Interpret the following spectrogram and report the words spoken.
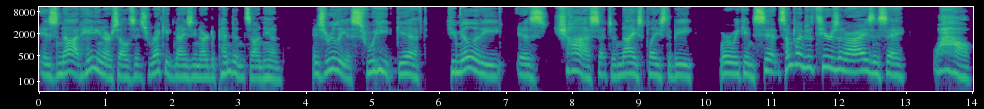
is not hating ourselves, it's recognizing our dependence on Him. It's really a sweet gift. Humility is just such a nice place to be where we can sit, sometimes with tears in our eyes, and say, Wow,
